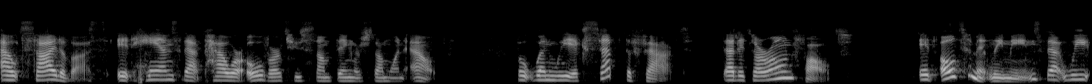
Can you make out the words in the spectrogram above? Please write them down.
outside of us. It hands that power over to something or someone else. But when we accept the fact that it's our own fault, it ultimately means that we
